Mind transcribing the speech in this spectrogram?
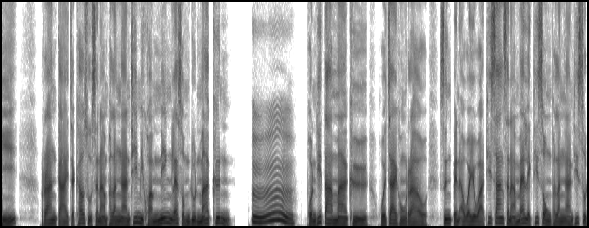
นี้ ร่างกายจะเข้าสู่สนามพลังงานที่มีความนิ่งและสมดุลมากขึ้น อืม ผลที่ตามมาคือ หัวใจของเราซึ่งเป็นอวัยวะที่สร้างสนามแม่เหล็กที่ทรงพลังงานที่สุด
